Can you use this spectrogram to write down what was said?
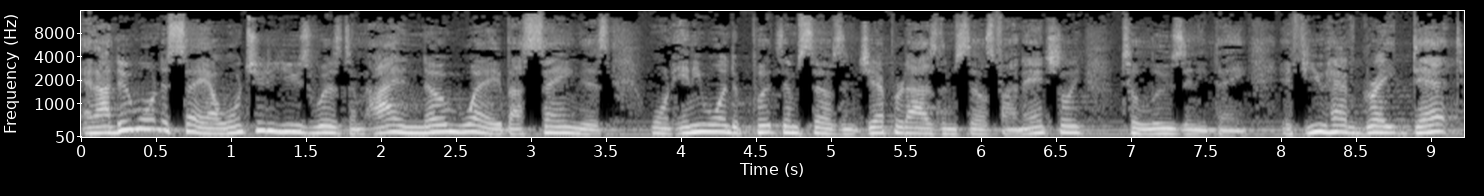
And I do want to say, I want you to use wisdom. I, in no way, by saying this, want anyone to put themselves and jeopardize themselves financially to lose anything. If you have great debt,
